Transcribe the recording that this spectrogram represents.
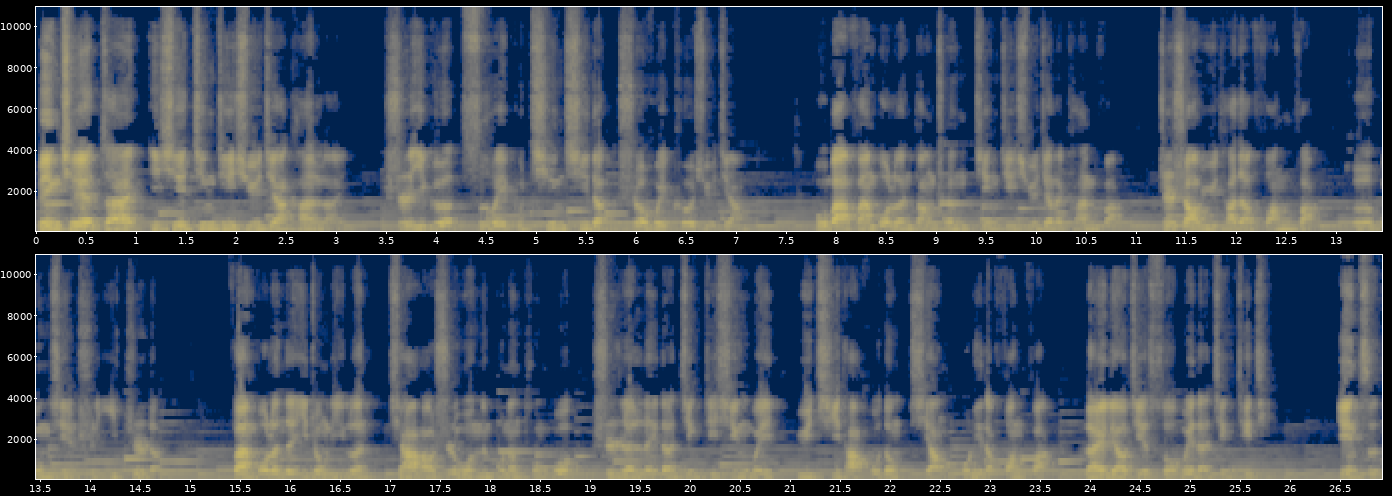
并且在一些经济学家看来，是一个思维不清晰的社会科学家。不把凡伯伦当成经济学家的看法。至少与他的方法和贡献是一致的。凡伯伦的一种理论，恰好是我们不能通过使人类的经济行为与其他活动相互利的方法来了解所谓的经济体。因此，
